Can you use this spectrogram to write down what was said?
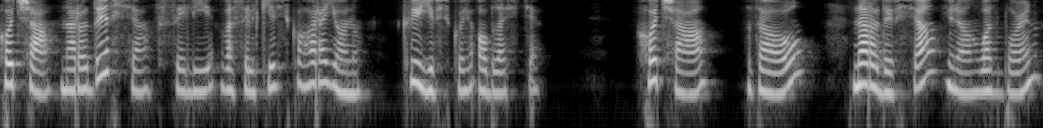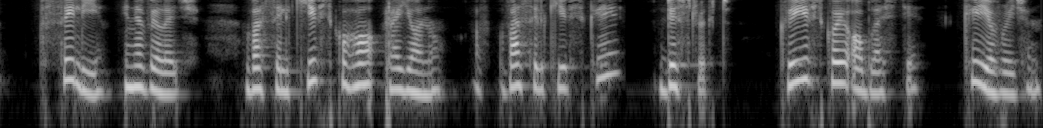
хоча народився в селі Васильківського району Київської області. Хоча, though, народився, you know, was born, в селі, in a village, Васильківського району, Васильківський district, Київської області, Київ region.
